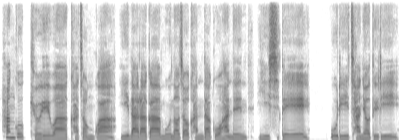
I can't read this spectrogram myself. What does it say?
한국 교회와 가정과 이 나라가 무너져 간다고 하는 이 시대에 우리 자녀들이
